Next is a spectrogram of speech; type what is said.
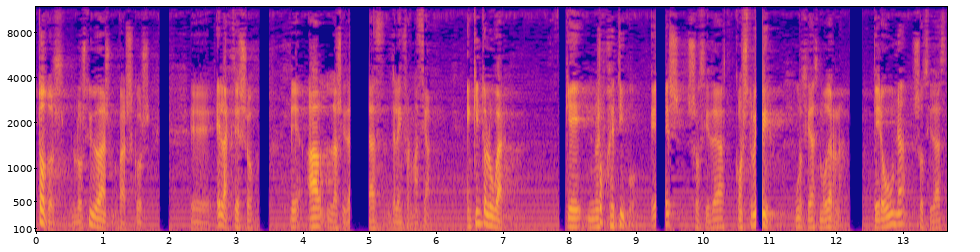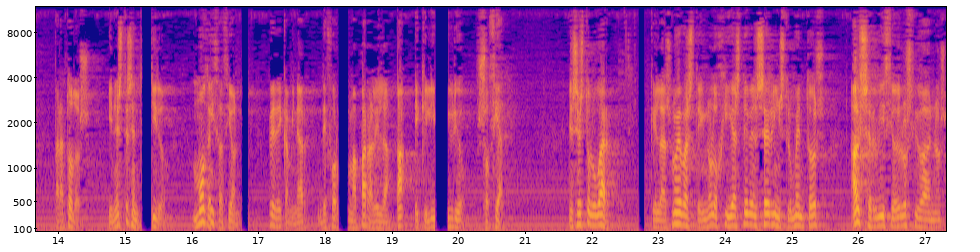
todos los ciudadanos vascos eh, el acceso a la sociedad de la información. En quinto lugar, que nuestro objetivo es sociedad, construir una sociedad moderna, pero una sociedad para todos. Y en este sentido, modernización debe de caminar de forma paralela a equilibrio social. En sexto lugar, que las nuevas tecnologías deben ser instrumentos al servicio de los ciudadanos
